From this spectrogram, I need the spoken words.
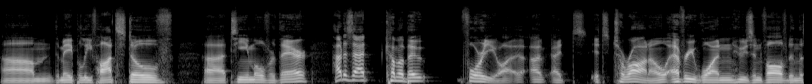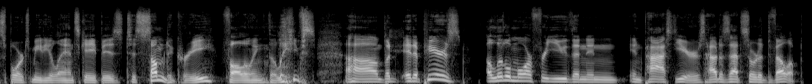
um, the Maple Leaf Hot Stove uh, team over there. How does that come about for you. I, I, it's, Toronto. Everyone who's involved in the sports media landscape is to some degree following the Leafs, uh, but it appears a little more for you than in in past years. How does that sort of develop?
